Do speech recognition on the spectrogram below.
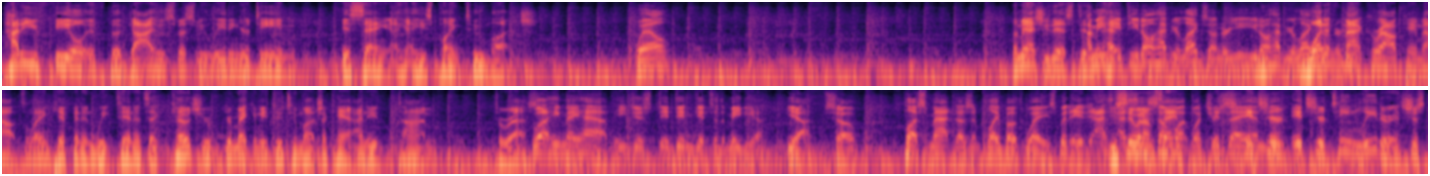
How do you feel if the guy who's supposed to be leading your team is saying he's playing too much? Well, Let me ask you this: Did- I mean, had- if you don't have your legs under you, you don't have your legs what if Matt you. Corral came out to Lane Kiffin in Week Ten and said, "Coach, you're you're making me do too much. I can't. I need time to rest." Well, he may have. He just it didn't get to the media. Yeah. So, plus Matt doesn't play both ways. But it, I, you see I what I'm saying? What you're it's, saying? It's your it's your team leader. It's just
